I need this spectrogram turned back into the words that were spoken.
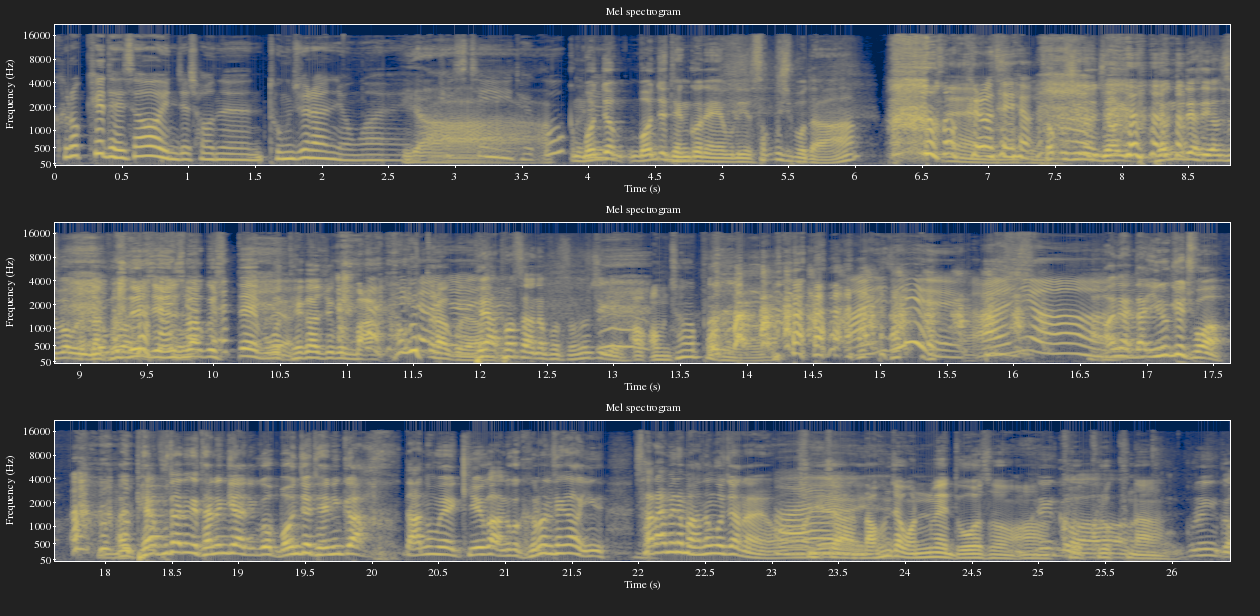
그렇게 돼서 이제 저는 동주라는 영화에 이야. 캐스팅이 되고 그럼 먼저 먼저 된 거네 우리 석구 씨보다. 네, 그러네요. 석구 씨는 저기 변두리에서 연습하고 나 있는 군대에서 연습하고 있을 때뭐 네. 돼가지고 막 하고 있더라고요. 배 아팠어 안 아팠어 솔직히. 아, 엄청 아팠어요. 아니지 아니야 아니야 나 이런 게 좋아. 아니, 배 아프다는 게 다른 게 아니고 먼저 되니까 아, 나는 왜 기회가 안 오고 그런 생각 이 사람이라면 하는 거잖아요. 아. 진짜 예, 나 예. 혼자 원룸에 누워서 아, 그러니까 그, 그렇구나. 그러니까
